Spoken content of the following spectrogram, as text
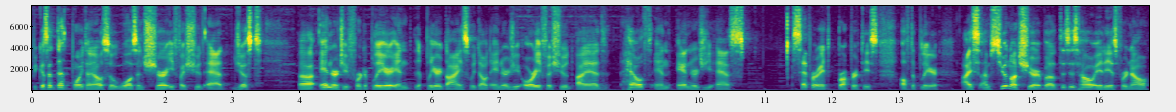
because at that point I also wasn't sure if I should add just uh, energy for the player and the player dies without energy or if I should I add health and energy as separate properties of the player. I, am still not sure, but this is how it is for now.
